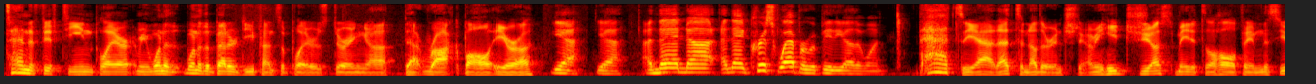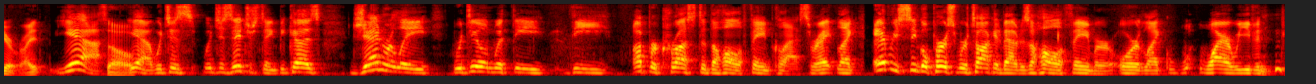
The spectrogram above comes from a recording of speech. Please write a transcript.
10 to 15 player. I mean, one of the, one of the better defensive players during uh, that rock ball era. Yeah, yeah, and then uh, and then Chris Webber would be the other one. That's yeah, that's another interesting. I mean, he just made it to the Hall of Fame this year, right? Yeah. So- yeah, which is which is interesting because generally we're dealing with the the upper crust of the Hall of Fame class, right? Like every single person we're talking about is a Hall of Famer, or like wh- why are we even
